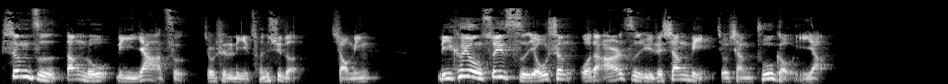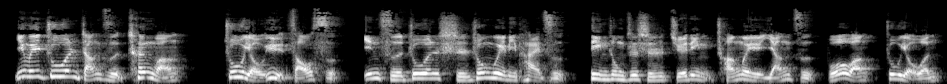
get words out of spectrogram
生子当如李亚子，就是李存勖的小名。李克用虽死犹生，我的儿子与之相比，就像猪狗一样。”因为朱温长子称王朱有玉早死，因此朱温始终未立太子。定重之时，决定传位于养子博王朱有文。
